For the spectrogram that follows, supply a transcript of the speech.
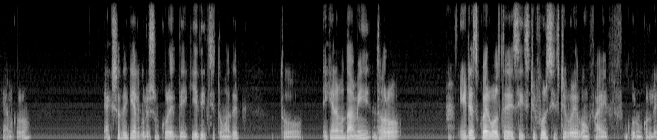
খেয়াল করো, একসাথে ক্যালকুলেশন করে দেখিয়ে দিচ্ছি তোমাদের। তো এখানের মধ্যে আমি ধরো এইটা স্কোয়ার বলতে সিক্সটি ফোর সিক্সটি ফোর এবং ফাইভ গুণ করলে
